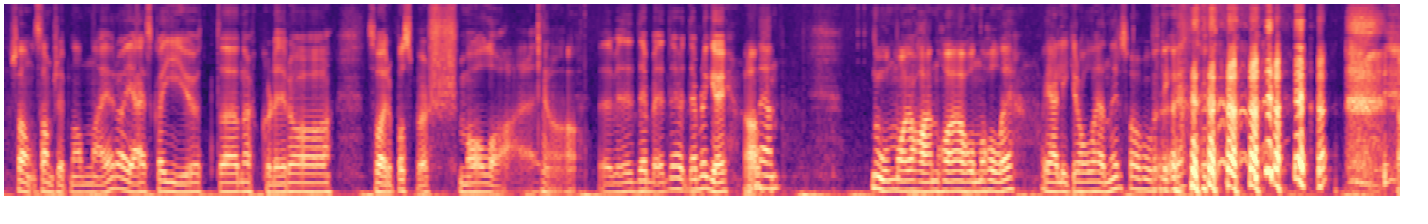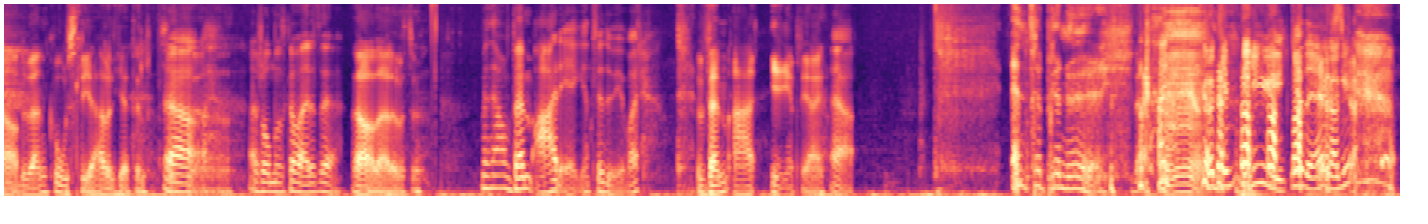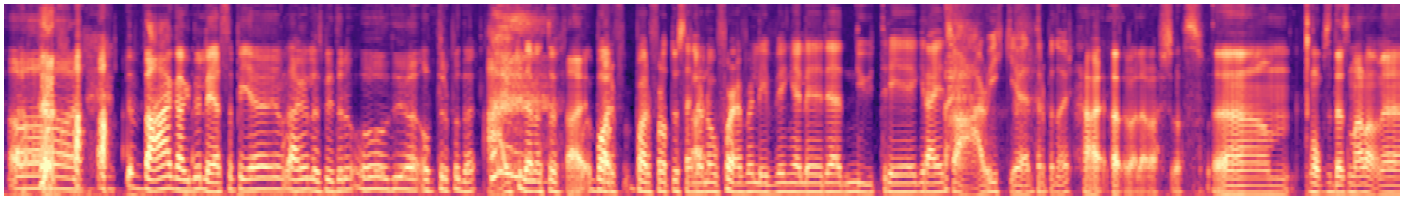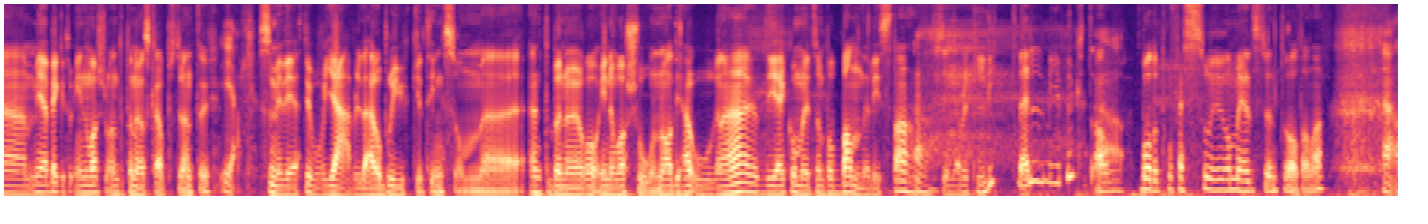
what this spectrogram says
samskipnaden eier, og jeg skal gi ut nøkler og svare på spørsmål. Og, ja. det, det, det, det, blir gøy. Ja. Men igjen, noen må jo ha en hånd å holde i, og jeg liker å holde hender, så hvorfor ikke? ja, du er en koselig jævel, Kjetil. ja, det er sånn det skal være, sier jeg. Ja, det er det, vet du. Men ja, hvem er egentlig du, Ivar? Hvem er egentlig jeg? Ja. Entreprenør! Nei, kan ikke bruke det engang. Hver gang du leser på hver gang du leser på Twitter, å, du er entreprenør. Er jo ikke det, vet du. Bare, bare for at du selger noe Forever Living eller eh, Nutri-greier, så er du ikke entreprenør. Nei, det er det verste. Altså. Um, det som er da, Vi er begge to innovasjon- og entreprenørskapsstudenter, ja. så vi vet jo hvor jævlig det er å bruke ting som uh, entreprenør og innovasjon og de her ordene her. De er kommet litt sånn på bannelista, siden de har blitt litt vel mye brukt av ja. både professorer og medstudenter og alt annet. Ja.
